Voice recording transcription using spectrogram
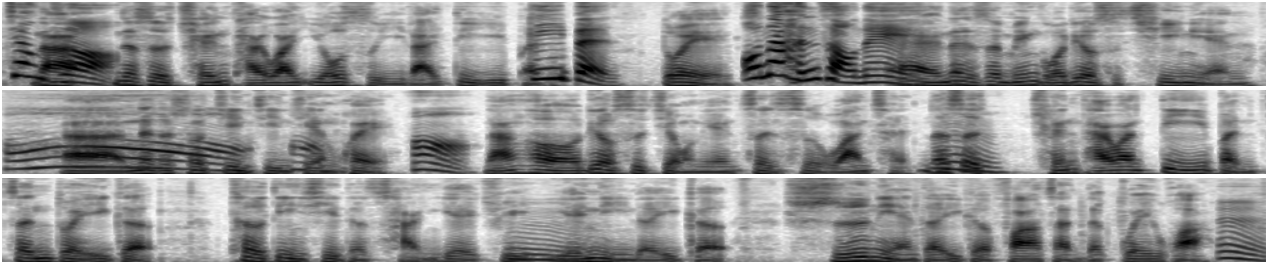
这样子哦，那，那是全台湾有史以来第一本。第一本。对。哦，那很早呢。哎，那个是民国六十七年。哦。啊、呃，那个时候进经建会。哦。哦然后六十九年正式完成，那是全台湾第一本针对一个特定性的产业去引领的一个十年的一个发展的规划。嗯。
